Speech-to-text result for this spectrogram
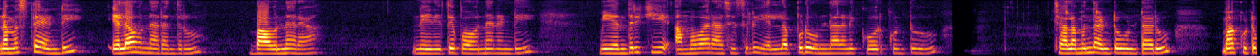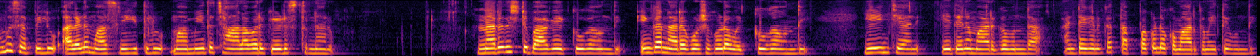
నమస్తే అండి. ఎలా ఉన్నారందరూ? బాగున్నారా? నేనైతే బాగున్నానండి. మీ అందరికీ అమ్మవారి ఆశీస్సులు ఎల్లప్పుడూ ఉండాలని కోరుకుంటూ చాలామంది అంటూ ఉంటారు మా కుటుంబ సభ్యులు అలానే మా స్నేహితులు మా మీద చాలా వరకు ఏడుస్తున్నారు. నరదృష్టి బాగా ఎక్కువగా ఉంది. ఇంకా నరఘోష కూడా ఎక్కువగా ఉంది. ఏం చేయాలి? ఏదైనా మార్గం ఉందా? అంటే కనుక తప్పకుండా ఒక మార్గం అయితే ఉంది.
